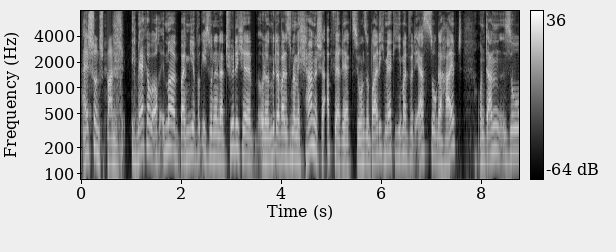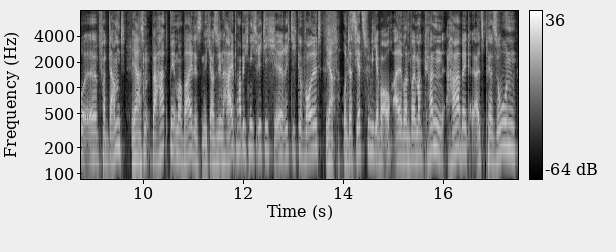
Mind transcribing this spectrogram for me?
Das ist schon spannend. Ich merke aber auch immer bei mir wirklich so eine natürliche oder mittlerweile so eine mechanische Abwehrreaktion. Sobald ich merke, jemand wird erst so gehypt und dann so äh, verdammt, ja. das behagt mir immer beides nicht. Also den Hype habe ich nicht richtig, äh, richtig gewollt. Ja. Und das jetzt finde ich aber auch albern, weil man kann Habeck als Person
